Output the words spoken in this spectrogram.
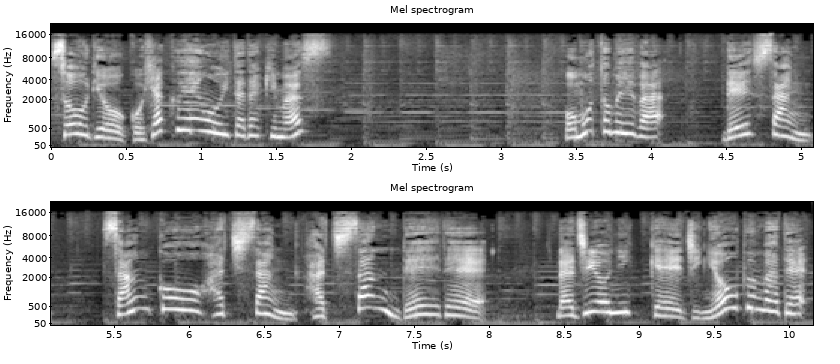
送料500円をいただきます。お求めは03-3583-8300ラジオ日経事業部まで。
